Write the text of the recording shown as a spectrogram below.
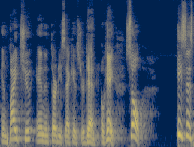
and bite you, and in 30 seconds you're dead. Okay, so he says,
